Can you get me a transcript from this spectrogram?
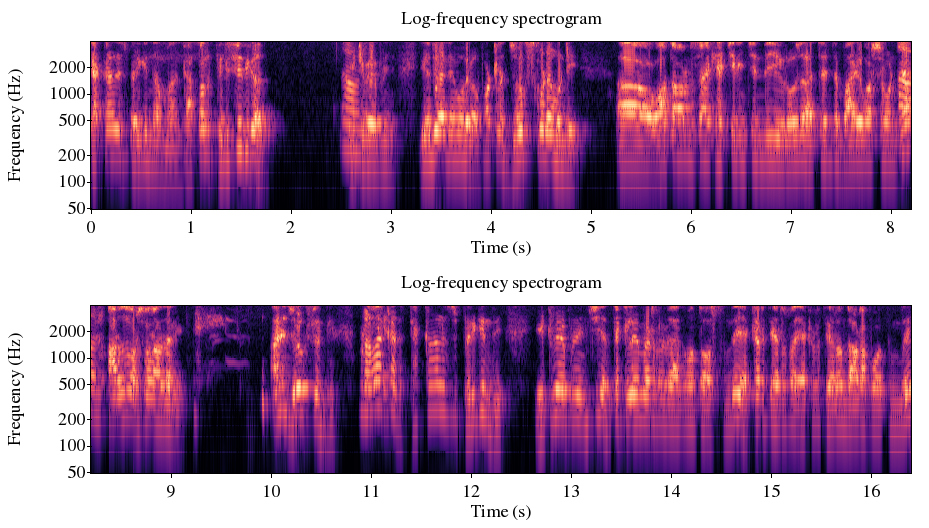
టెక్నాలజీ పెరిగిందమ్మా. గతంలో తెలిసేది కాదు. ఇటువైపు నుంచి. ఏదో అనేవారు అప్పట్లో జోక్స్ కూడా ఉండి ఆ, వాతావరణ శాఖ హెచ్చరించింది ఈ రోజు అత్యంత భారీ వర్షం అంటే. ఆ రోజు వర్షం రాదని. అని జోక్స్ ఉంది ఇప్పుడు అలా కాదు టెక్నాలజీ పెరిగింది. ఎటువైపు నుంచి ఎంత కిలోమీటర్ వేగంతో వస్తుంది ఎక్కడ తీర ఎక్కడ తీరం దాటపోతుంది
